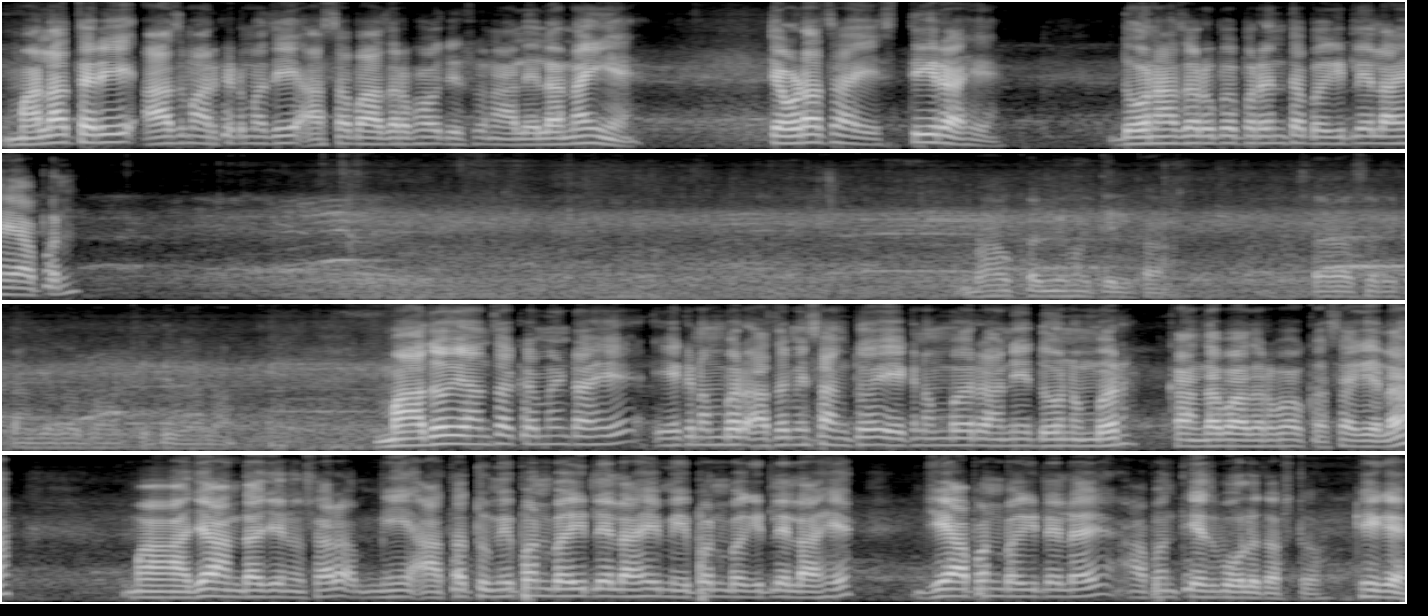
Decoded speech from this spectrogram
मला तरी आज मार्केटमध्ये असा बाजारभाव दिसून आलेला नाही आहे तेवढाच आहे स्थिर आहे. दोन हजार रुपयेपर्यंत बघितलेला आहे आपण. भाव कमी होतील का? सरासरी कांद्याचा भाव किती झाला? माधव यांचा कमेंट आहे एक नंबर आता मी सांगतो एक नंबर आणि दोन नंबर कांदा बाजारभाव कसा गेला? माझ्या अंदाजेनुसार मी आता तुम्ही पण बघितलेलं आहे मी पण बघितलेलं आहे. जे आपण बघितलेलं आहे आपण तेच बोलत असतो. ठीक आहे?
